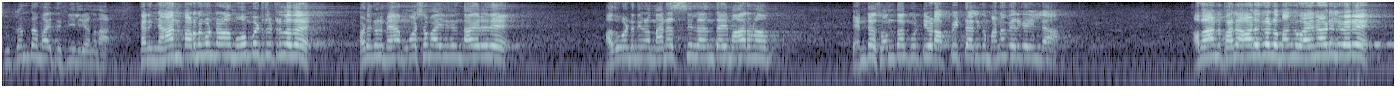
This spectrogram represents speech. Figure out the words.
സുഗന്ധമായിട്ട് ഫീൽ ചെയ്യണമെന്നാണ്. കാരണം ഞാൻ പറഞ്ഞുകൊണ്ടാണ് നോമ്പ് എടുത്തിട്ടുള്ളത്. അവിടെ നിങ്ങൾ മോശമായ രീതി ഉണ്ടാകരുത്. അതുകൊണ്ട് നിങ്ങൾ മനസ്സിൽ എന്തായി മാറണം? എന്റെ സ്വന്തം കുട്ടിയോട് അപ്പിട്ടാൽ മണം വരികയില്ല. അതാണ് പല ആളുകളും അങ്ങ് വയനാട്ടിൽ വരെ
